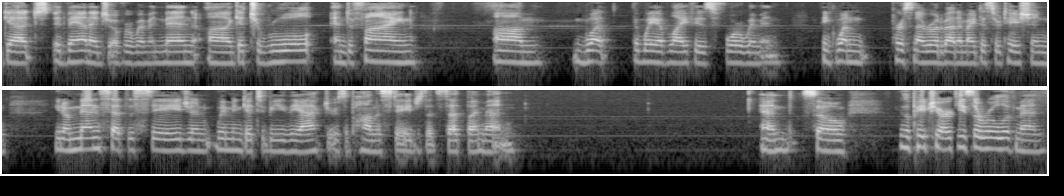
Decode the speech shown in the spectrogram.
get advantage over women, men uh, get to rule and define um, what the way of life is for women. I think one person I wrote about in my dissertation, you know, men set the stage and women get to be the actors upon the stage that's set by men. And so the patriarchy is the rule of men.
